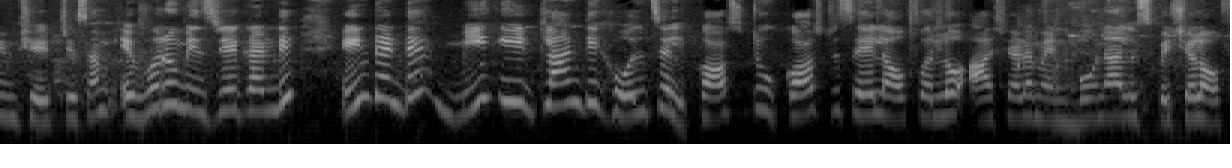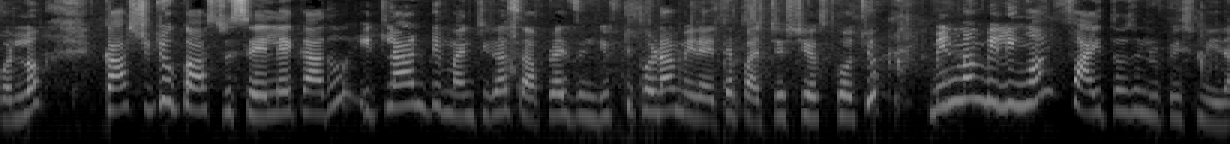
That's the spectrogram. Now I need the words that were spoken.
మేము షేర్ చేసాం ఎవరు మిస్ చేయకండి. ఏంటంటే మీకు ఇట్లాంటి wholesale cost to cost sale ఆఫర్లో ఆషాఢం అండ్ బోనాలు స్పెషల్ ఆఫర్లో కాస్ట్ టు కాస్ట్ సేలే కాదు ఇట్లాంటి మంచిగా సర్ప్రైజింగ్ గిఫ్ట్ కూడా మీరైతే పర్చేస్ చేసుకోవచ్చు. Minimum billing on five thousand rupees మీద.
